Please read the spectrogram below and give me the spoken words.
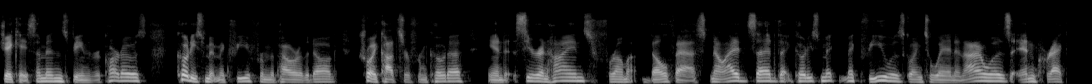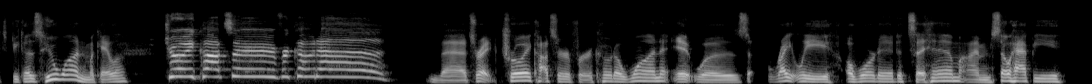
J.K. Simmons being the Ricardos, Kodi Smit-McPhee from The Power of the Dog, Troy Kotsur from Coda, and Ciarán Hinds from Belfast. Now I had said that Kodi Smit-McPhee was going to win, and I was incorrect because who won, Michaela? Troy Kotsur for Coda. That's right. Troy Kotsur for Coda won. It was rightly awarded to him. I'm so happy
